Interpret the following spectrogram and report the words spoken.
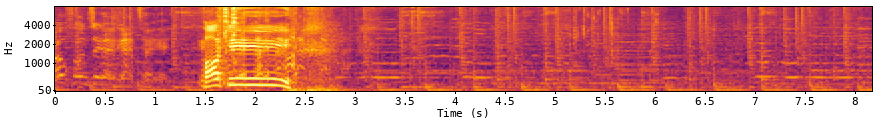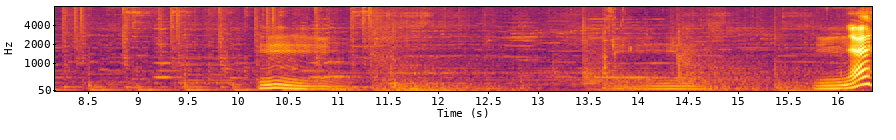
Auf unsere Retterin. Party! hm. Na?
